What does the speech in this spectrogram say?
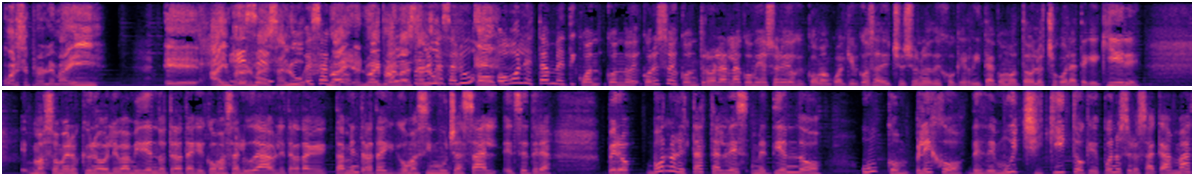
¿cuál es el problema ahí? Eh, hay un problema Ese- de salud. exacto. No hay, no hay problema un de salud. o- Eh, o, vos le estás metiendo. Cuando, con eso de controlar la comida, yo no digo que coman cualquier cosa. De hecho, yo no dejo que Rita coma todos los chocolates que quiere. Más o menos que uno le va midiendo, trata que coma saludable, trata que, también trata que coma sin mucha sal, etcétera. Pero vos no le estás tal vez metiendo un complejo desde muy chiquito que después no se lo sacás más.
